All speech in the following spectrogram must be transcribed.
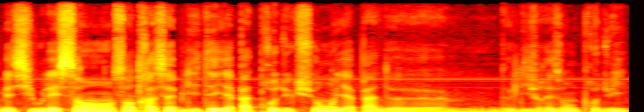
mais si vous voulez, sans, sans traçabilité, il n'y a pas de production, il n'y a pas de, de, livraison de produits.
